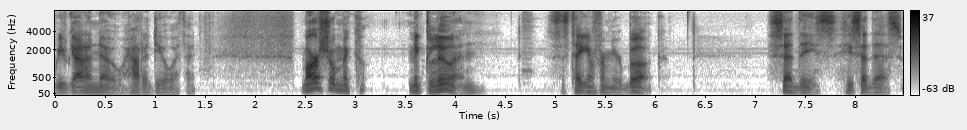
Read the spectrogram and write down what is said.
We've got to know how to deal with it. Marshall Mc, McLuhan, this is taken from your book, said this. He said this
